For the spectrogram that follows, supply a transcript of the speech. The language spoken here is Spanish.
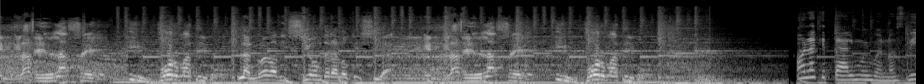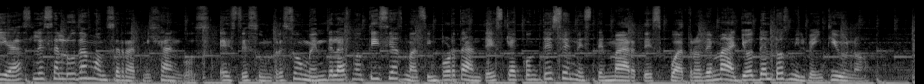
Enlace. Enlace informativo. La nueva edición de la noticia. Enlace. Enlace informativo. Hola, ¿qué tal? Muy buenos días. Les saluda Montserrat Mijangos. Este es un resumen de las noticias más importantes que acontecen este martes 4 de mayo del 2021,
